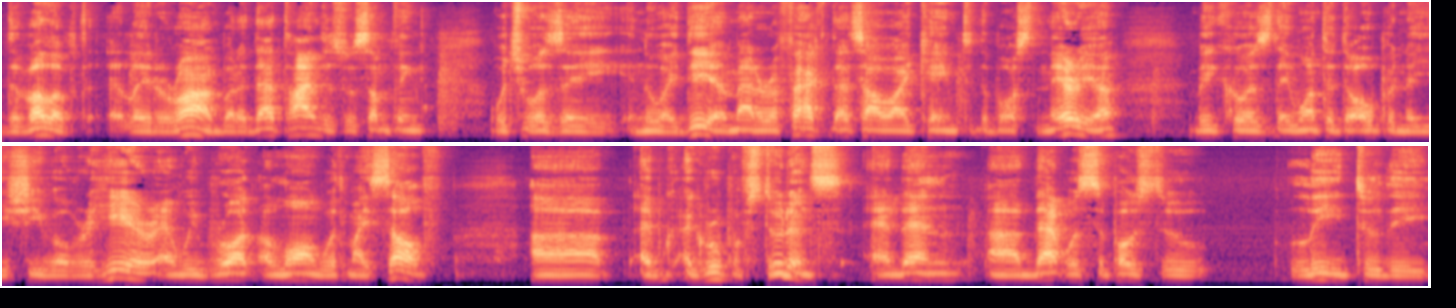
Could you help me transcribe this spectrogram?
developed later on. But at that time, this was something which was a, a new idea. Matter of fact, that's how I came to the Boston area because they wanted to open a yeshiva over here, and we brought along with myself uh, a, a, group of students, and then uh, that was supposed to lead to the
